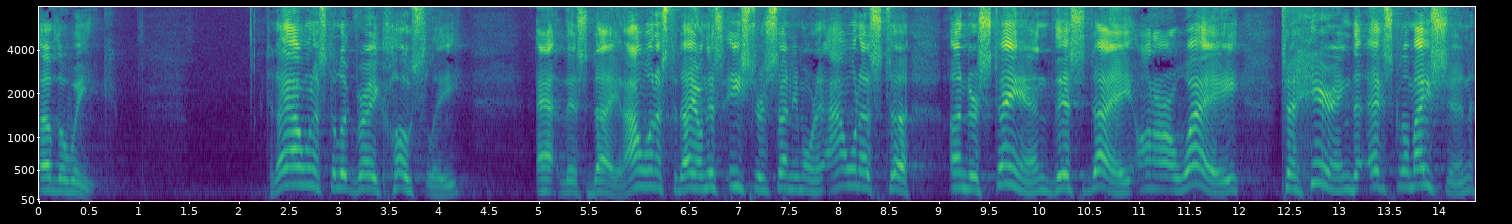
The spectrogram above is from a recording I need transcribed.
of the week, today I want us to look very closely at this day. And I want us today, on this Easter Sunday morning, I want us to understand this day on our way to hearing the exclamation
